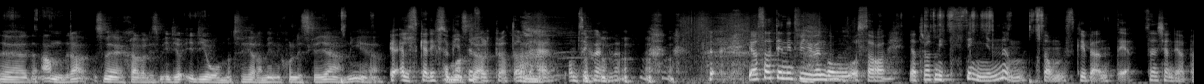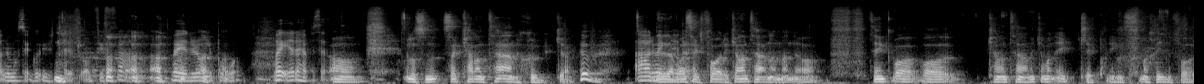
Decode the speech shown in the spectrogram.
Eh, Den andra som är själva liksom idi- idiomet för hela min journalistiska gärning är Jag älskar det så fint när folk pratar om det här, om sig själva. jag satt i en intervju en gång och sa, jag tror att mitt signum som skribent är. Sen kände jag att nu måste jag gå ut härifrån. Fy fan, vad är det du håller på Vad är det här för sätt? Ja, låter som så här karantänsjuka. Ja, det det där var säkert före karantänen, men ja. Tänk vad, vad karantänen kan vara en äggkläckningsmaskin för.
